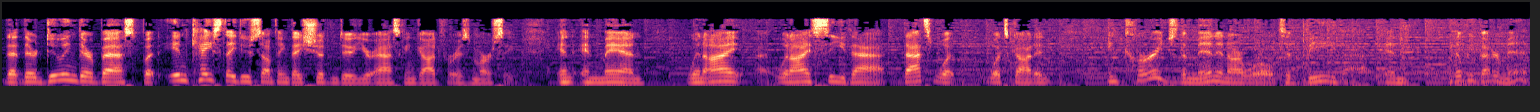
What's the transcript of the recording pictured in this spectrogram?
that they're doing their best, but in case they do something they shouldn't do, you're asking God for his mercy. And, and man, when I, when I see that, that's what, what's God. And encourage the men in our world to be that and they'll be better men.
